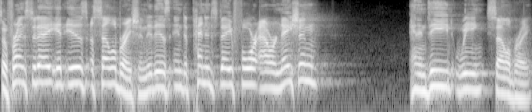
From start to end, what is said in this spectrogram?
So, friends, today it is a celebration. It is Independence Day for our nation, and indeed we celebrate.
